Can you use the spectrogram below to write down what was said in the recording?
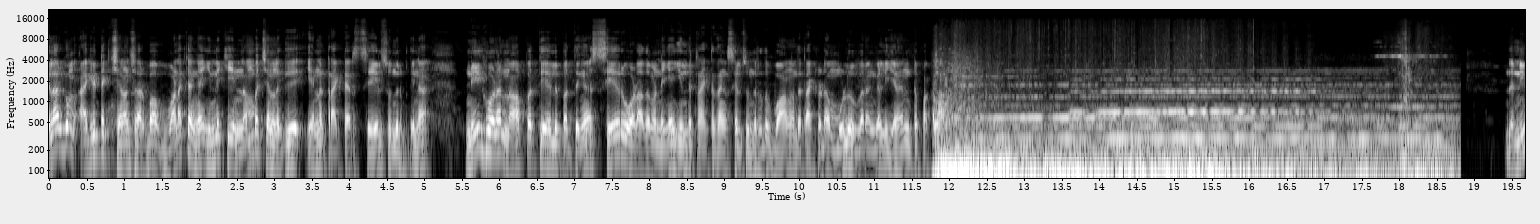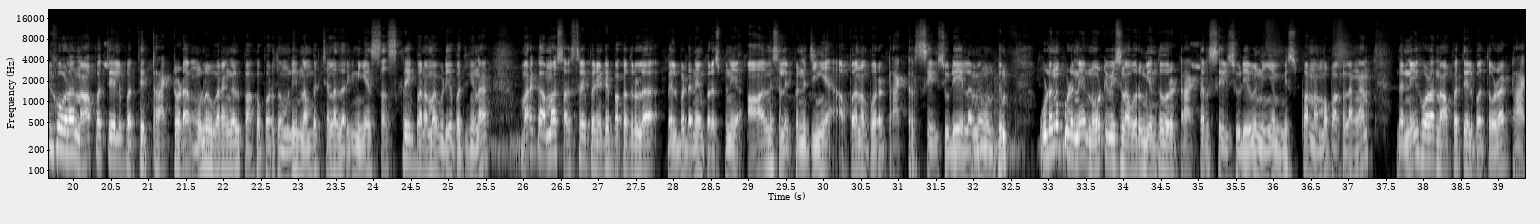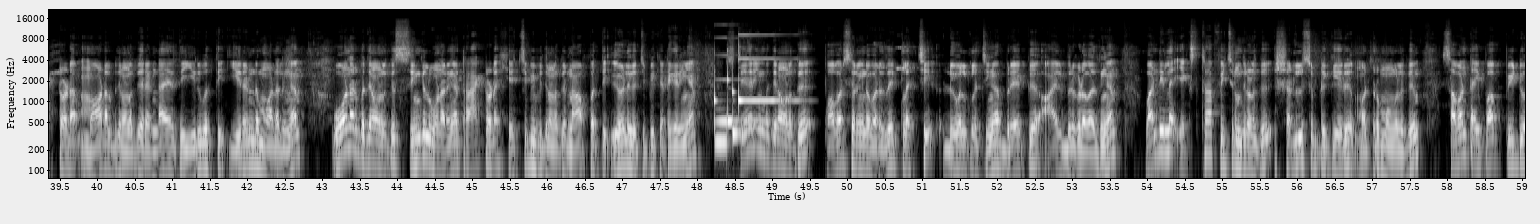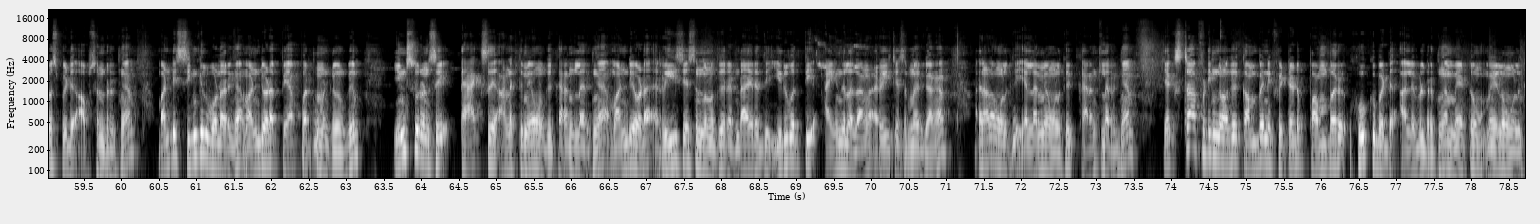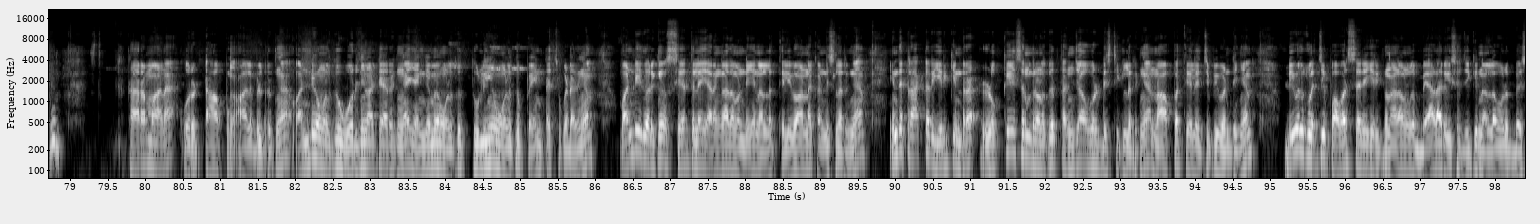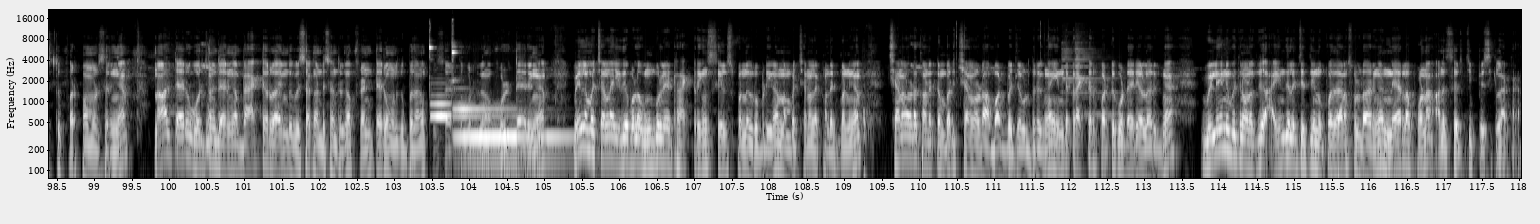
எல்லாருக்கும் agritech channel சார்பாக வணக்கங்க. இன்றைக்கி நம்ம சேனலுக்கு என்ன டிராக்டர் சேல்ஸ் வந்துருக்கு பார்த்தீங்கன்னா நீகோல நாற்பத்தி ஏழு பத்துங்க. சேரு ஓடாத வண்டிங்க. இந்த டிராக்டர் தாங்க சேல்ஸ் வந்துருக்குது வாங்க அந்த டிராக்டரோட முழு விவரங்கள் என்னன்ட்டு பார்க்கலாம். இந்த நியூஹோல நாற்பத்தேழு பத்து டிராக்டோட முழு விவரங்கள் பார்க்க போகிறது முடியும் நம்ம சேனல் வரைக்கும் நீங்கள் சப்ஸ்கிரைப் பண்ணாமல் வீடியோ பார்த்தீங்கன்னா மறக்காமல் சப்ஸ்கிரைப் பண்ணிவிட்டு பக்கத்தில் உள்ள பெல் பட்டனையும் ப்ரெஸ் பண்ணி ஆல்னு செலக்ட் பண்ணிச்சிங்க அப்போ நம்ம போகிற டிராக்டர் சேல்ஸ் வீடியோ எல்லாமே உங்களுக்கு உடனுக்குடனே நோட்டிஃபிகேஷன் வரும். எந்த ஒரு டிராக்டர் சேல்ஸ் வீடியோவும் நீங்கள் மிஸ் பண்ணாமல் பார்க்கலாங்க. இந்த நீஹோல நாற்பத்தேழு பத்தோட டிராக்டரோட மாடல் பற்றி உங்களுக்கு ரெண்டாயிரத்தி இருபத்தி இரண்டு மாடலுங்க ஓனர் பற்றின உங்களுக்கு சிங்கிள் ஓனருங்க டிராக்டரோட ஹெச்பி பற்றின உங்களுக்கு நாற்பத்தி ஏழு ஹெச்பி கேட்டகிரிங்க ஸ்டேரிங் பற்றின உங்களுக்கு பவர் ஸ்டேரிங்கில் வருது. கிளச்சு டுவல் கிளச்சுங்க பிரேக்கு ஆயில் பிரேக்கோட வருதுங்க. வண்டியில் எக்ஸ்ட்ரா ஃபீச்சர் வந்து உங்களுக்கு ஷட்டில் ஷிஃப்ட் கீரு மற்றும் உங்களுக்கு seven type of PTO speed option இருக்குங்க. வண்டி சிங்கிள் ஓனருங்க வண்டியோட பேப்பர் உங்களுக்கு இன்சூரன்ஸு டேக்ஸு அனைத்துமே உங்களுக்கு கரண்டில் இருக்குங்க. வண்டியோட ரிஜிஸ்ட்ரேஷன் உங்களுக்கு ரெண்டாயிரத்தி இருபத்தி ஐந்தில் தாங்க ரிஜிஸ்ட்ரேஷன் பண்ணியிருக்காங்க அதனால் உங்களுக்கு எல்லாமே உங்களுக்கு கரண்ட்டில் இருக்குங்க. எக்ஸ்ட்ரா ஃபிட்டிங் உங்களுக்கு company fitted bumper hook bed available இருக்குங்க. மேட்டும் மேலும் உங்களுக்கு தரமான ஒரு டாப்பும் அவைலபிள் இருக்குங்க. வண்டி உங்களுக்கு ஒரிஜினாலிட்டியாக இருக்குங்க. எங்கேயுமே உங்களுக்கு துளியும் உங்களுக்கு பெயிண்ட் டச் கிடையாதுங்க. வண்டி இது வரைக்கும் சேத்துல இறங்காத வண்டிங்க. நல்ல தெளிவான கண்டிஷனில் இருக்குங்க. இந்த டிராக்டர் இருக்கின்ற லொக்கேஷன் உங்களுக்கு தஞ்சாவூர் டிஸ்ட்ரிக்டில் இருக்குங்க. நாற்பத்தேழு ஹெச்பி வண்டிங்க. டியூவல் கிளச்சி பவர் ஸ்டேரிங் இருக்கிறதுனால உங்களுக்கு பேலர் யூசேஜுக்கு நல்ல ஒரு பெஸ்ட்டு பர்ஃபார்மன்ஸ் இருங்க நாலு டயர் ஒரிஜினல் டயருங்க பேக் டயர் ஐம்பது பைசா கண்டிஷன் இருக்குங்க. ஃப்ரண்ட் டயர் உங்களுக்கு இப்போ தாங்க புதுசாக எடுத்து போட்டுருக்காங்க. ஃபுல் டயருங்க மேலும் நம்ம சேனலில் இதே போல் உங்களுடைய டிராக்டரையும் சேல்ஸ் பண்ண விருப்பப்பட்டீங்கன்னா நம்ம சேனலை கான்டாக்ட் பண்ணுங்கள் சேனலோட கான்டாக்ட் நம்பர் சேனலோட அபார்ட் பட்ஜெட் கொடுத்துருங்க இந்த டிராக்டர் பட்டுக்கோட்டை ஏரியாவில் இருக்குங்க. விலை நிபந்தனைகளுக்கு ஐந்து லட்சத்தி முப்பதாயிரம் சொல்கிறாருங்க நேரில் போனால் அனுசரித்து பேசிக்கலாங்க.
